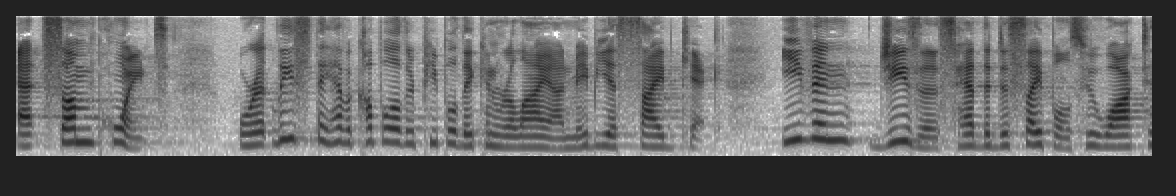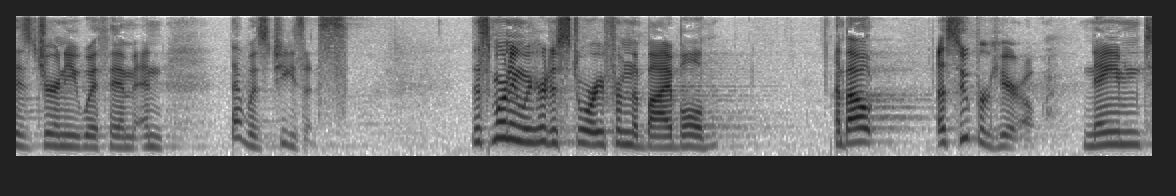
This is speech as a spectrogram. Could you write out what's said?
at some point, or at least they have a couple other people they can rely on, maybe a sidekick. Even Jesus had the disciples who walked his journey with him, and that was Jesus. This morning we heard a story from the Bible about a superhero named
